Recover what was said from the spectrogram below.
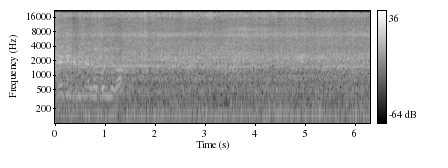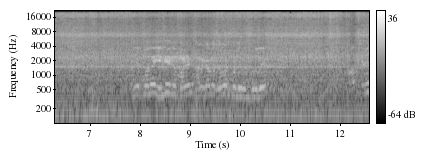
தேசிய நெடுஞ்சாலையில் போய்க்கிறோம். அதே போல் எங்கெங்கே மழைன்னு மறக்காமல் கமெண்ட் பண்ணுங்க நண்பர்களே பார்த்து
